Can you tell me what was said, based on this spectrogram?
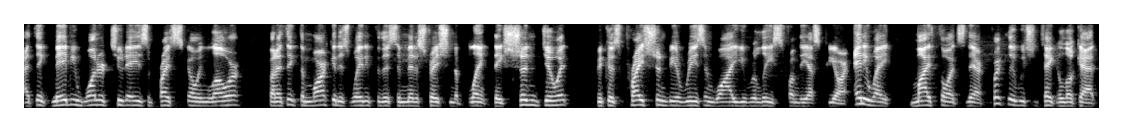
I think maybe one or two days the price is going lower, but I think the market is waiting for this administration to blink. They shouldn't do it because price shouldn't be a reason why you release from the SPR. Anyway, my thoughts there. Quickly, we should take a look at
